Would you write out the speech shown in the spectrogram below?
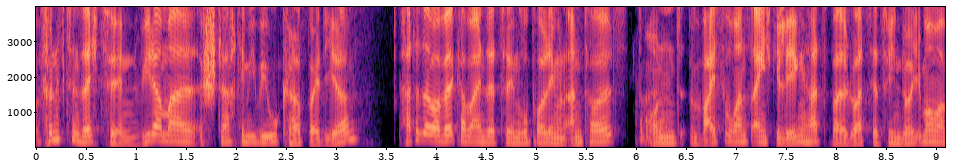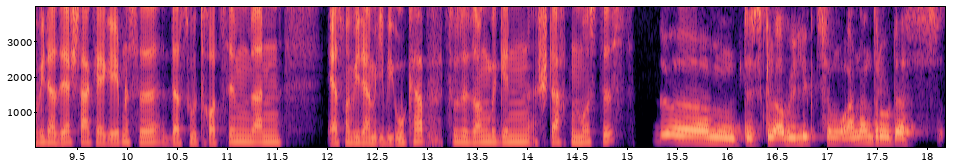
15-16, wieder mal Start im IBU Cup bei dir. Hattest aber Weltcup-Einsätze in Ruppolding und Antolz ja. und weißt du, woran es eigentlich gelegen hat? Weil du hattest ja zwischendurch immer mal wieder sehr starke Ergebnisse, dass du trotzdem dann erstmal wieder im IBU Cup zu Saisonbeginn starten musstest. Ähm, das glaube ich liegt zum einen daran, dass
